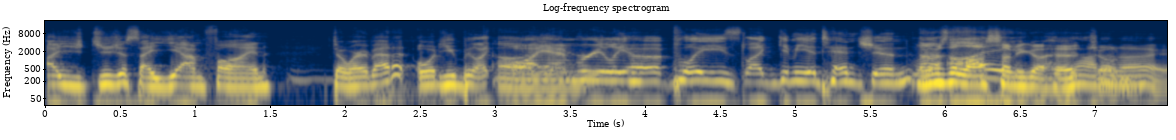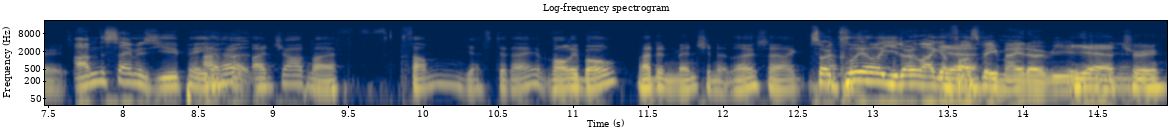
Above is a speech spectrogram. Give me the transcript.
are you, do you just say, "Yeah, I'm fine"? Don't worry about it, or do you be like, "Oh, oh I yeah. am really hurt. Please, like, give me attention." when was the last time you got hurt, Yeah, I John? don't know. I'm the same as you, Peter, I, hurt, but I jarred my thumb yesterday at volleyball. I didn't mention it though, so I So clearly, you don't like a Yeah. fuss being made over you. Yeah, true.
